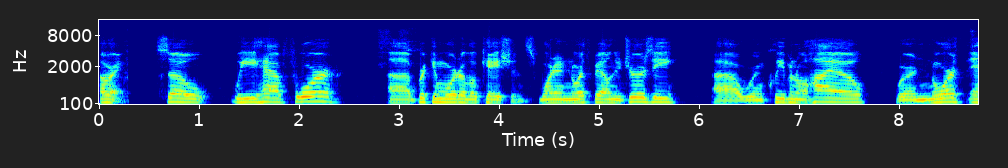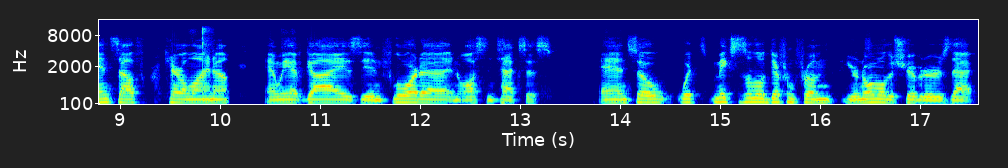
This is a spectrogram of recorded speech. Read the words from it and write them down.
All right. So we have four uh, brick and mortar locations. One in Northvale, New Jersey. Uh, we're in Cleveland, Ohio. We're in North and South Carolina, and we have guys in Florida and Austin, Texas. And so, what makes us a little different from your normal distributor is that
